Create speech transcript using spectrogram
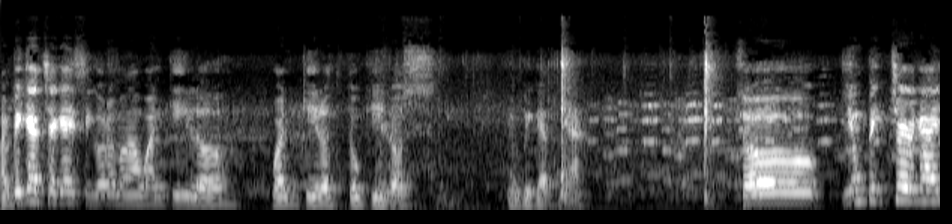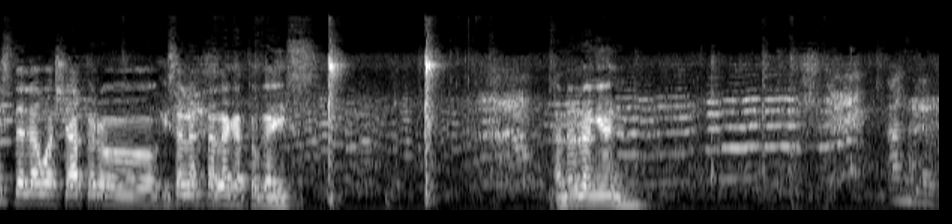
Mabigat siya, guys. Siguro mga 1 kilo, 1 kilo to 2 kilos yung bigat niya. So, yung picture, guys, dalawa siya, pero isa lang talaga to, guys. Ano lang yun? Angle.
